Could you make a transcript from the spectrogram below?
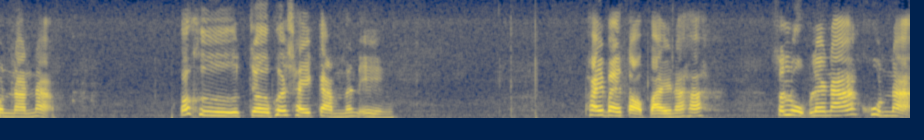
คนนั้นน่ะ ก็คือเจอเพื่อใช้กรรมนั่นเองไพ่ใบต่อไปนะคะ สรุปเลยนะ คุณน่ะ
